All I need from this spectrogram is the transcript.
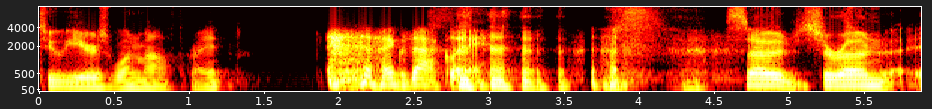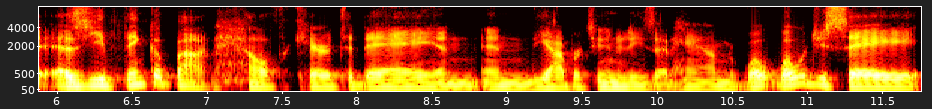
Two ears, one mouth, right? exactly. so, Sharon, as you think about healthcare today and, and the opportunities at hand, what, what would you say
